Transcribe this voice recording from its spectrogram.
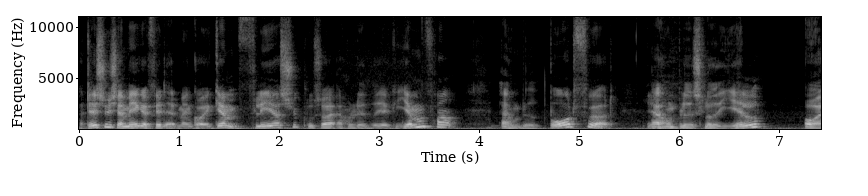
Og det synes jeg er mega fedt, at man går igennem flere cykluser. Er hun løbet væk hjemmefra? Er hun blevet bortført? Ja. Ja. Er hun blevet slået ihjel? Og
